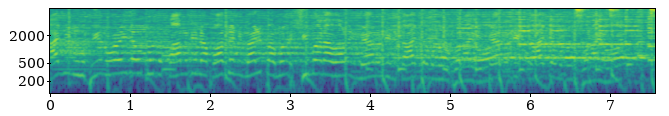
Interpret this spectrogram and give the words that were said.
આવીને ઊભી ન હોય જાવ તો પાલડીના પાદરની મારી પાસે મને સીમાડા વાળી મેરડી તાજે મને ભરાયો. મેરડી તાજે ભરાયો.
